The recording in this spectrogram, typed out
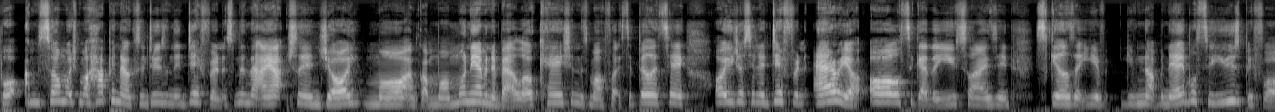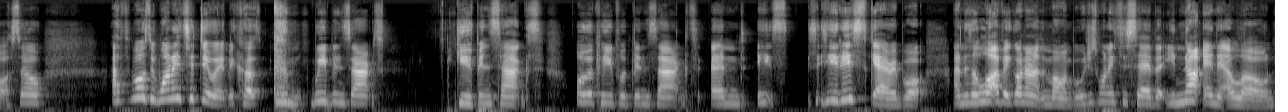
but I'm so much more happy now because I'm doing something different. Something that I actually enjoy more. I've got more money. I'm in a better location. There's more flexibility. Or you're just in a different area altogether, utilizing skills that you've you've not been able to use before. So I suppose we wanted to do it because we've been sacked, you've been sacked, other people have been sacked, and it's it is scary, but and there's a lot of it going on at the moment. But we just wanted to say that you're not in it alone.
